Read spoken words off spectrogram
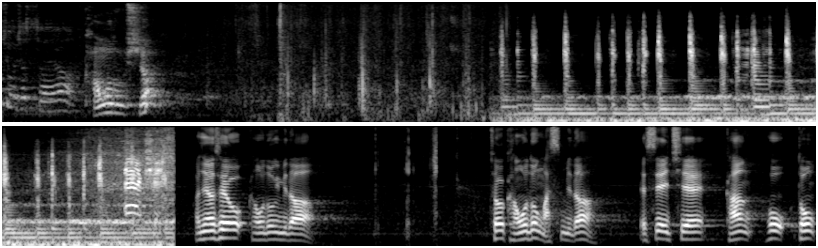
씨 오셨어요. 강호동 씨요? 안녕하세요. 강호동입니다. 저 강호동 맞습니다. SH의 강호동.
